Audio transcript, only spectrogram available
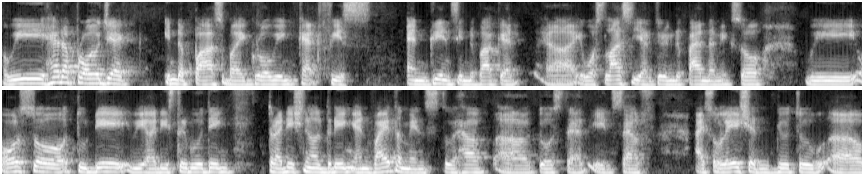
We had a project in the past by growing catfish and greens in the bucket. Uh, it was last year during the pandemic. So we also today we are distributing traditional drink and vitamins to help uh, those that in self isolation due to uh,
